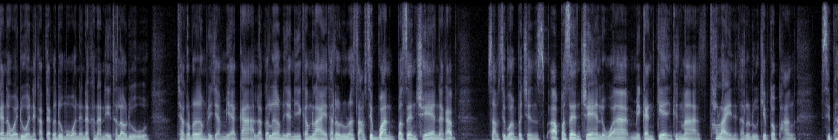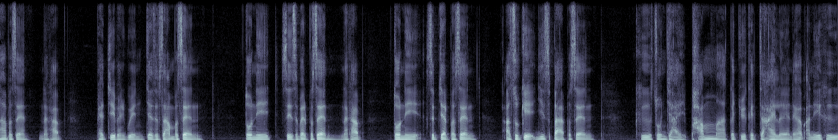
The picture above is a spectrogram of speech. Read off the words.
กันเอาไว้ด้วยนะครับ แต่ก็ดูมาว่าในขณะนี้ถ้าเราดูชักเริ่มที่จะมีอาการแล้วก็เริ่มที่จะมีกำไร ถ้าเราดูนะ30วันเปอร์เซ็นต์เชนนะครับ30วันเปอร์เซ็นต์อ่าเปอร์เซ็นต์เชนหรือว่ามีการเกณฑ์ขึ้นมาเท่าไหร่เนี่ยถ้าเราดูคลิปตัวพัง15%นต์นะครับแพจจี้เพนกวิน73%ตัวนี้41%นต์นะครับตัวนี้17%อาซุกิ28%คือส่วนใหญ่พัมมากระจุยกระจายเลยนะครับ อันนี้คือ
